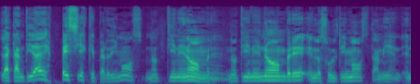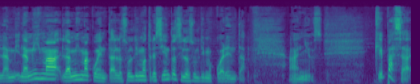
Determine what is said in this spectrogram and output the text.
la cantidad de especies que perdimos no tiene nombre, Mm. no tiene nombre en los últimos también, en la, la misma, la misma cuenta, los últimos 300 y los últimos 40 años. ¿Qué pasa?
